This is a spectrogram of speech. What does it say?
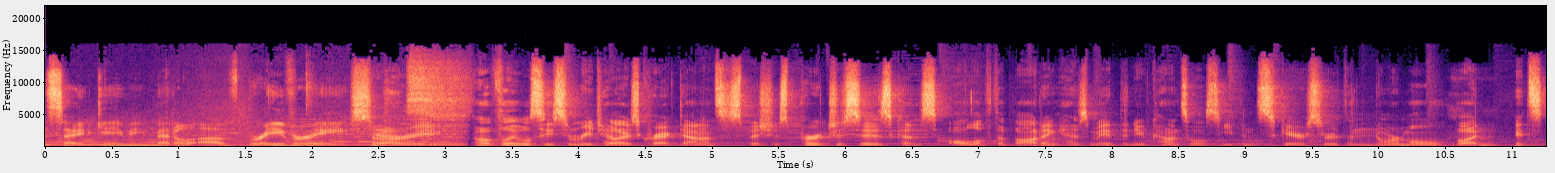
Inside Gaming Medal of Bravery. Sorry. Yes. Hopefully, we'll see some retailers crack down on suspicious purchases because all of the botting has made the new consoles even scarcer than normal. But Mm-hmm. it's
